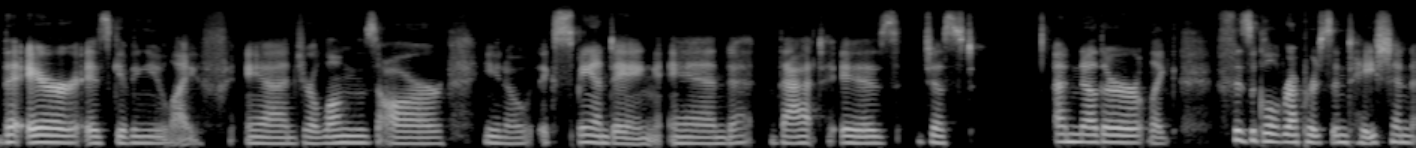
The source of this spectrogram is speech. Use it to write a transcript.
the air is giving you life and your lungs are you know expanding and that is just another like physical representation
